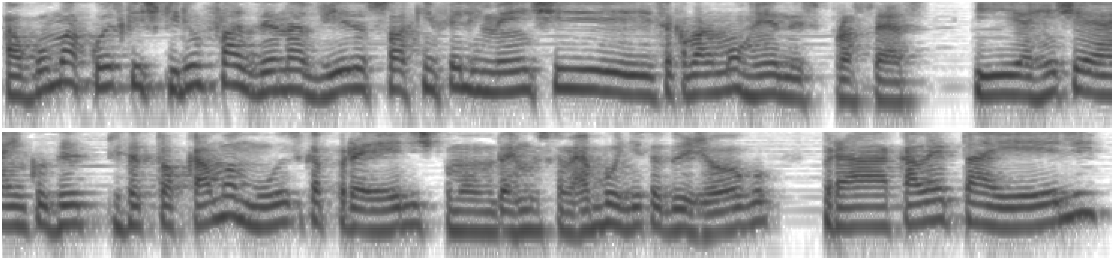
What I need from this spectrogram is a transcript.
alguma coisa que eles queriam fazer na vida, só que infelizmente eles acabaram morrendo nesse processo. E a gente, é, inclusive, precisa tocar uma música pra eles, que é uma das músicas mais bonitas do jogo, pra acalentar ele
